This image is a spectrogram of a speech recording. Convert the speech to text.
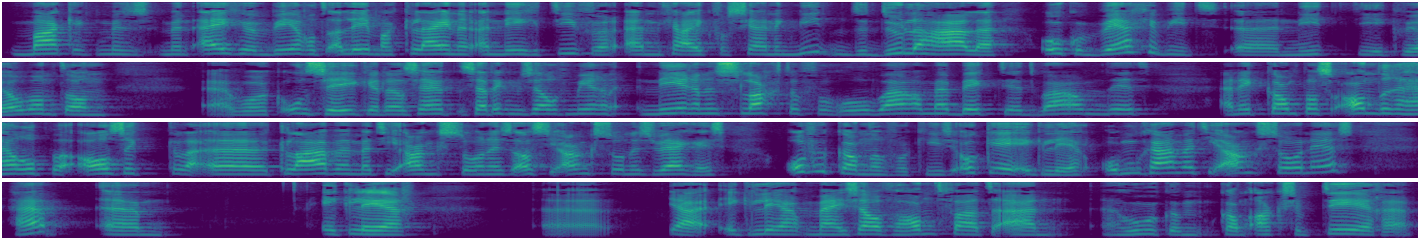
maak ik mijn eigen wereld alleen maar kleiner en negatiever. En ga ik waarschijnlijk niet de doelen halen, ook op werkgebied niet, die ik wil. Want dan word ik onzeker. Dan zet, zet, ik mezelf meer neer in een slachtofferrol. Waarom heb ik dit? Waarom dit? En ik kan pas anderen helpen als ik uh, klaar ben met die angststoornis, als die angststoornis weg is. Of ik kan ervoor kiezen, oké, ik leer omgaan met die angststoornis. Hè? Um, ik, leer, ja, ik leer mijzelf handvaten aan hoe ik hem kan accepteren.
